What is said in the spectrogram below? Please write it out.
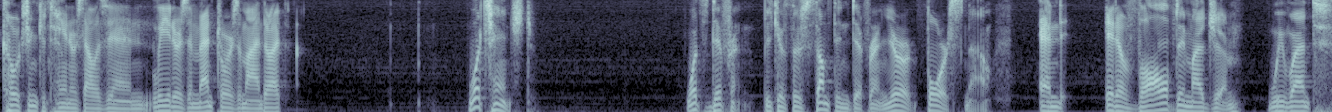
coaching containers I was in, leaders and mentors of mine, they're like, "What changed? What's different? Because there's something different. You're a force now." And it evolved in my gym. We went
